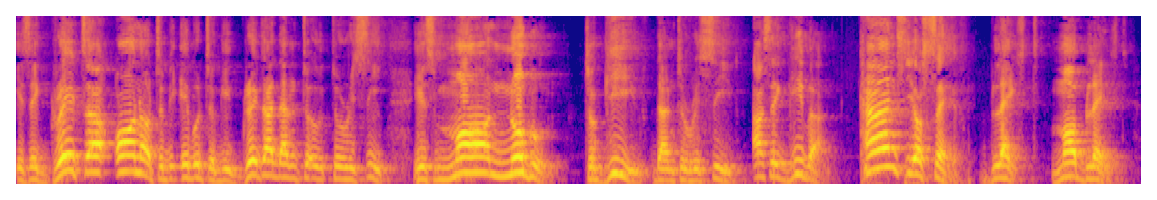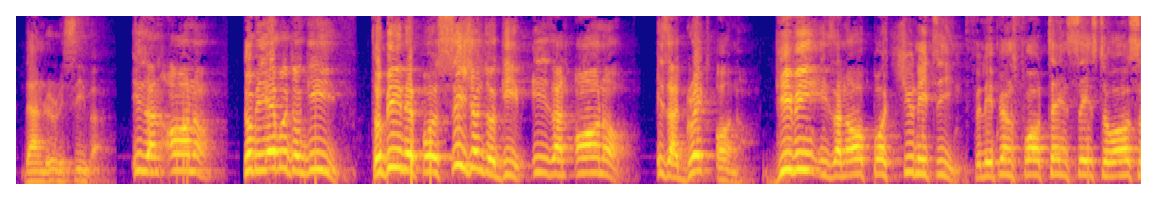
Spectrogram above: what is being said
It's a greater honor to be able to give, greater than to, to receive. It's more noble to give than to receive. As a giver, count yourself blessed, more blessed than the receiver. It's an honor to be able to give, to be in a position to give is an honor. It's a great honor. Giving is an opportunity. Philippians 4:10 says to us,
